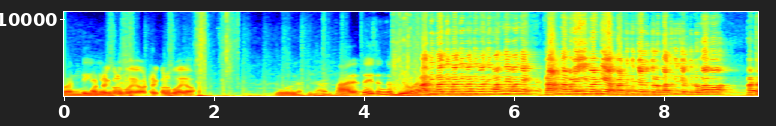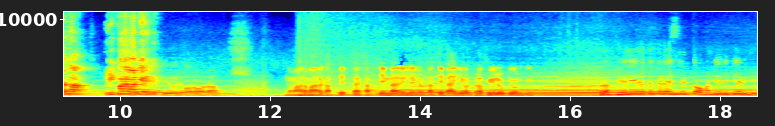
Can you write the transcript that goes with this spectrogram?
വണ്ടി. പോയോ ഓട്ടോ റിക്കോൾ പോയോ? ആരത്തെ ഇതെന്താ ഫ്യൂൽ മതി മതി മതി മതി മതി. വന്നേ വന്നേ. കാരണം നമ്മുടെ ഈ വണ്ടിയാ. പതുക്കെ ചെല്ലത്തുള്ളൂ പതുക്കെ ചെല്ലത്തുള്ളൂ. വാ വാ. പെട്ടെന്ന് വാ. റീക്കോണ വണ്ടി എടുക്ക്. ഫ്യൂൽ കുറവാടാ. മാറി മാറി കത്തിട്ട കത്തി ഉണ്ടാവില്ലല്ലോ കത്തിട്ടാക്കി കൊടുക്കട ഫീൽ കൂട്ടി കൊടുക്ക്. ഇവിടെ ഫ്യൂൽ എടുത്തിട്ട് ഇനി എടുത്തോ? വണ്ടി ഡിക്കി എടുക്ക്.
